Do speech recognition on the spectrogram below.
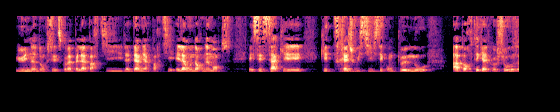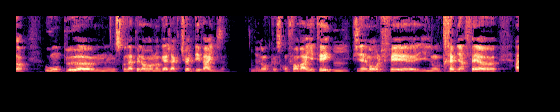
1, donc c'est ce qu'on appelle la partie, la dernière partie, et là on ornemente. Et c'est ça qui est, qui est très jouissif, c'est qu'on peut nous apporter quelque chose où on peut, euh, ce qu'on appelle en langage actuel, des vibes. Donc ce qu'on fait en variété, Mm. finalement on le fait, euh, ils l'ont très bien fait euh, à,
